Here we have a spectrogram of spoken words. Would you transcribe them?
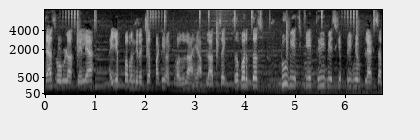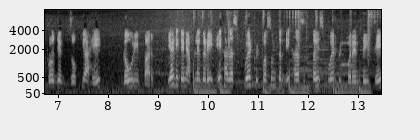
त्याच रोडला असलेल्या अय्यप्पा मंदिराच्या पाठीमागच्या बाजूला आहे आपला आजचा एक जबरदस्त two B H K three B H K premium फ्लॅटचा प्रोजेक्ट जो की आहे गौरी पार्क या ठिकाणी आपल्याकडे एक हजार स्क्वेअर फीटपासून तर एक हजार सत्तावीस स्क्वेअर फीट पर्यंत इथे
